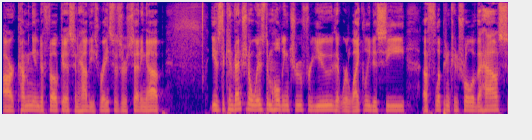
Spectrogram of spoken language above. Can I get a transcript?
are coming into focus and how these races are setting up, is the conventional wisdom holding true for you that we're likely to see a flip in control of the House?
